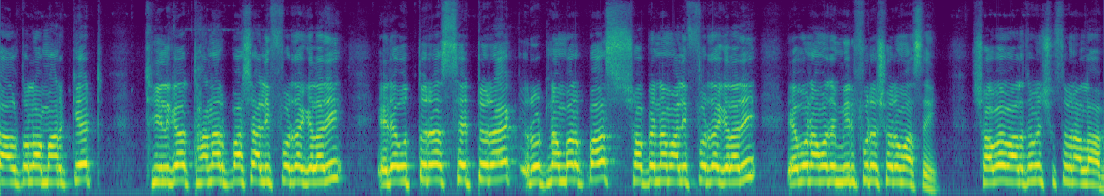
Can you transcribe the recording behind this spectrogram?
তালতলা মার্কেট, খিলগাঁও থানার পাশে আলিফোর্দা গ্যালারি। এটা উত্তরা সেক্টর এক, রোড নাম্বার পাঁচ, শপের নাম আলিফোর্দা গ্যালারি এবং আমাদের মিরপুরের শোরুম আছে সবাই ভালো থাকবেন, সুস্থ আল্লাহ হাফেজ।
